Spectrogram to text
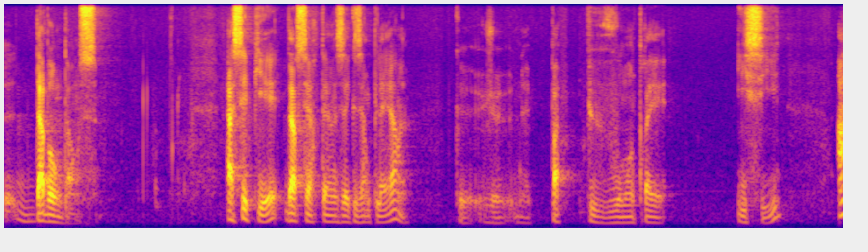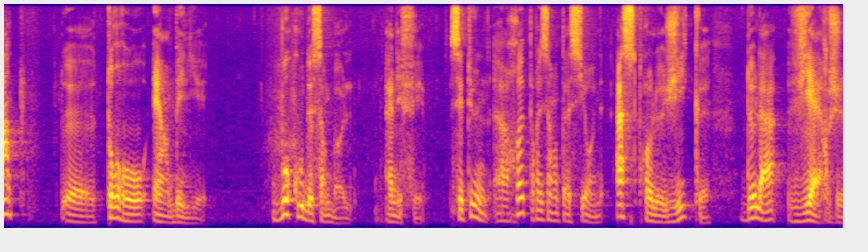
d'abondance. À ses pieds, dans certains exemplaires, que je n'ai pas pu vous montrer ici, un euh, taureau et un bélier. Beaucoup de symboles, en effet. C'est une représentation astrologique de la Vierge,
